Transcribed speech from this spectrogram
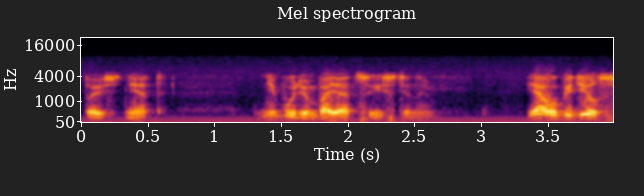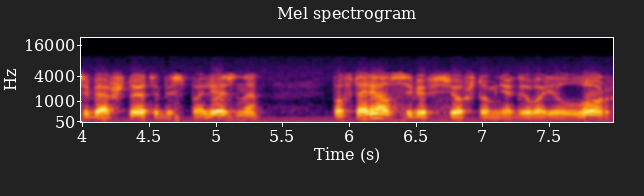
То есть нет, не будем бояться истины. Я убедил себя, что это бесполезно, повторял себе все, что мне говорил Лор.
